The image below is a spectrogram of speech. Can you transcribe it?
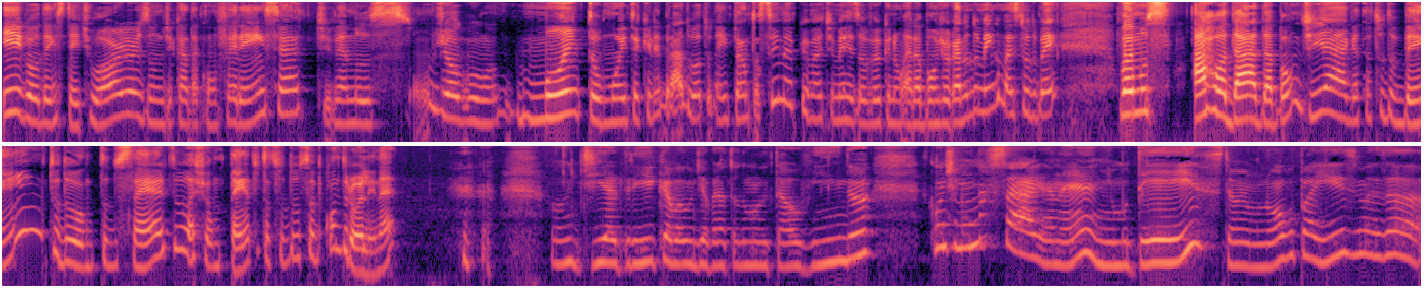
e Golden State Warriors, um de cada conferência. Tivemos um jogo muito, muito equilibrado, o outro nem tanto assim, né? Porque meu time resolveu que não era bom jogar no domingo, mas tudo bem. Vamos à rodada. Bom dia, Agatha, tudo bem? Tudo, tudo certo? Achou um teto? Tá tudo sob controle, né? Bom dia, Drica. Bom dia para todo mundo que tá ouvindo. Continuo na saga, né? Me mudei, estou em um novo país, mas a-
